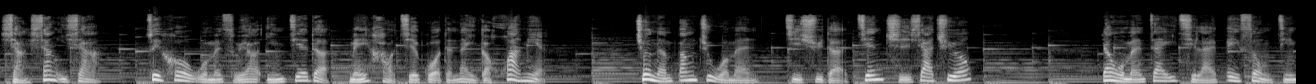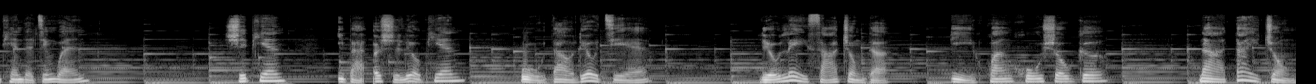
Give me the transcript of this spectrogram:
想象一下最后我们所要迎接的美好结果的那一个画面，就能帮助我们继续的坚持下去哦。让我们再一起来背诵今天的经文：诗篇一百二十六篇五到六节，流泪撒种的。必欢呼收割，那带种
